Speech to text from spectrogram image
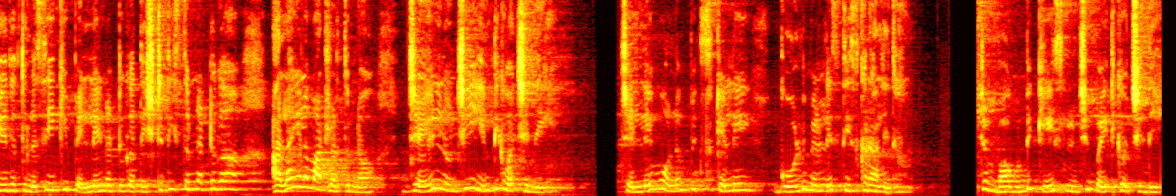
ఏదో తులసికి పెళ్ళైనట్టుగా దిష్టి తీస్తున్నట్టుగా అలా ఇలా మాట్లాడుతున్నావు. జైలు నుంచి ఇంటికి వచ్చింది. చెల్లేమో ఒలింపిక్స్కి వెళ్ళి గోల్డ్ మెడలిస్ట్ తీసుకురాలేదు. ఇష్టం బాగుండి కేసు నుంచి బయటికి వచ్చింది.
